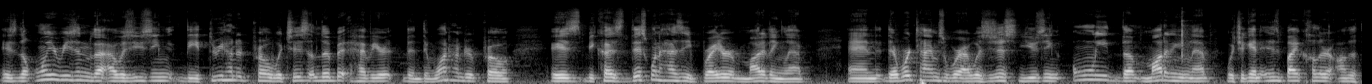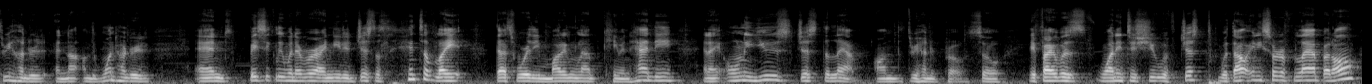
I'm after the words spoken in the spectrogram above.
is the only reason that I was using the 300 Pro, which is a little bit heavier than the 100 Pro, is because this one has a brighter modeling lamp and there were times where I was just using only the modeling lamp, which again is bicolor on the 300 and not on the 100. And basically whenever I needed just a hint of light, that's where the modeling lamp came in handy. And I only used just the lamp on the 300 Pro. So if I was wanting to shoot with just without any sort of lamp at all,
